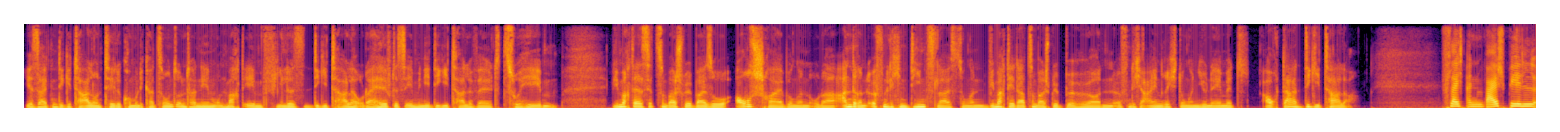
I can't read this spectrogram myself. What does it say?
Ihr seid ein Digital- und Telekommunikationsunternehmen und macht eben vieles digitaler oder helft es eben in die digitale Welt zu heben. Wie macht er es jetzt zum Beispiel bei so Ausschreibungen oder anderen öffentlichen Dienstleistungen? Wie macht ihr da zum Beispiel Behörden, öffentliche Einrichtungen, you name it, auch da digitaler? Vielleicht ein Beispiel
